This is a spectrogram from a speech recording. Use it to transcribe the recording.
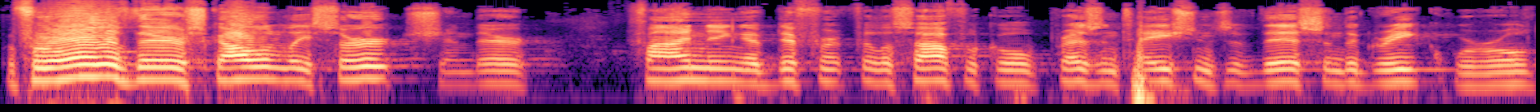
But for all of their scholarly search and their finding of different philosophical presentations of this in the Greek world,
